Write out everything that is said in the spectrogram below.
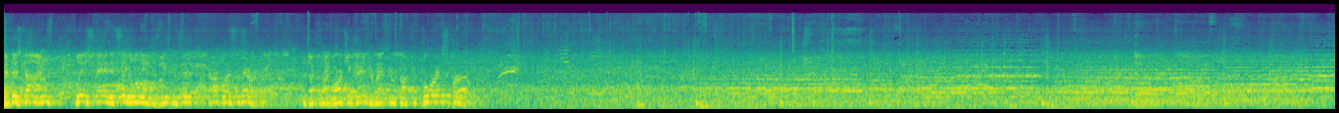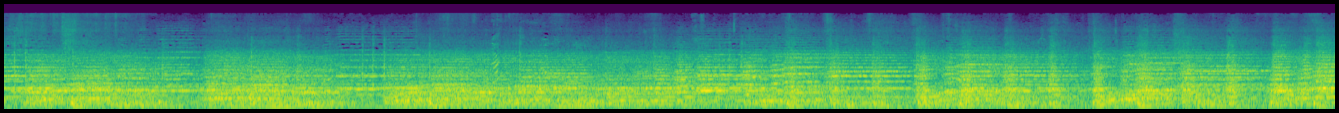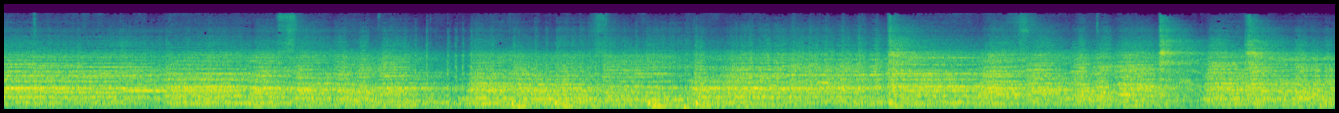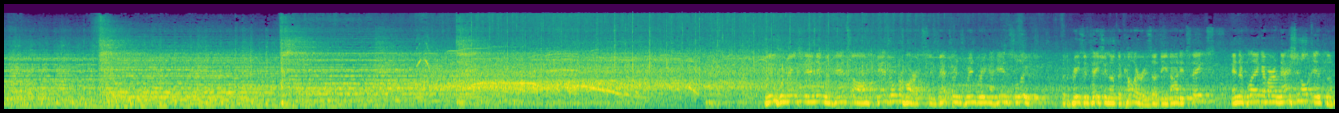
At this time, please stand and sing along as we present God Bless America, conducted by Marching Band Director Dr. Corin Spurley. Please remain standing with hats off, hands over hearts, and veterans rendering a hand salute for the presentation of the colors of the United States and the playing of our national anthem.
